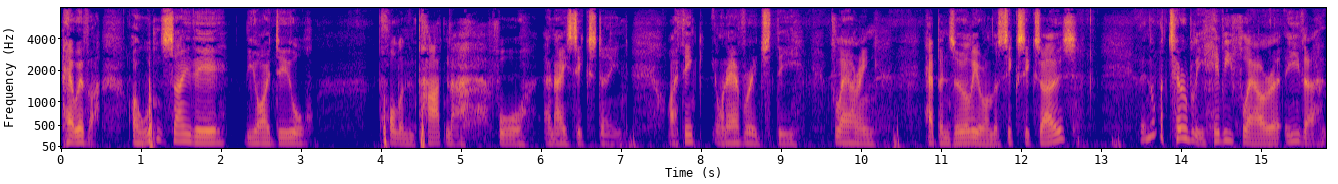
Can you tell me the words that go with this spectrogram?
However, I wouldn't say they're the ideal pollen partner for an A16. I think on average the flowering happens earlier on the 660s. They're not a terribly heavy flower either.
